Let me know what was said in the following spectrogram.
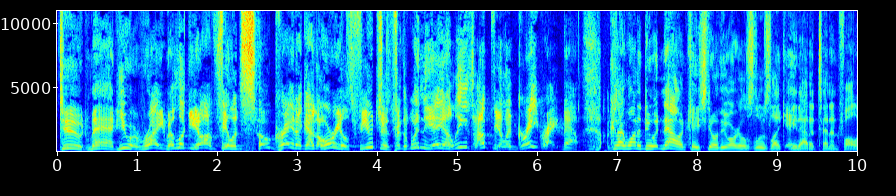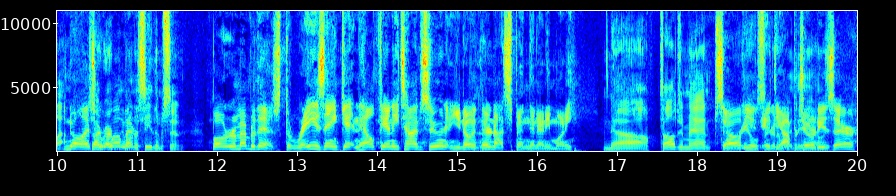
dude, man, you were right. But look, you know, I'm feeling so great. I got Orioles futures for the win the AL East. I'm feeling great right now because I want to do it now in case you know the Orioles lose like eight out of ten and fall out. No, that's so I well, really but- want to see them soon. But remember this: the Rays ain't getting healthy anytime soon, and you know they're not spending any money. No, told you, man. So the, Orioles are the gonna opportunity AL is there.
